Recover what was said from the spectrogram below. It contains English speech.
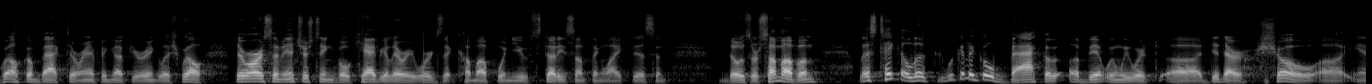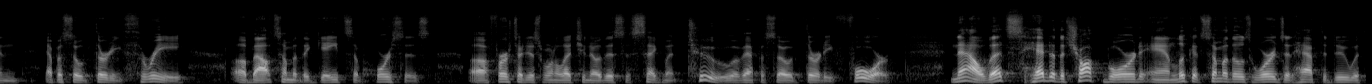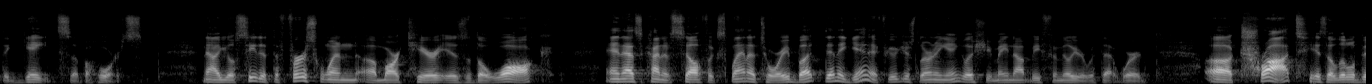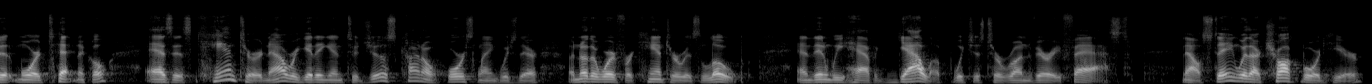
Welcome back to Ramping Up Your English. Well, there are some interesting vocabulary words that come up when you study something like this, and those are some of them. Let's take a look. We're going to go back a, a bit when we were uh, did our show uh, in episode 33 about some of the gaits of horses. Uh, first, I just want to let you know this is segment two of episode 34. Now, let's head to the chalkboard and look at some of those words that have to do with the gaits of a horse. Now you'll see that the first one uh, marked here is the walk, and that's kind of self-explanatory, but then again, if you're just learning English, you may not be familiar with that word. Uh, trot is a little bit more technical, as is canter. Now we're getting into just kind of horse language there. Another word for canter is lope. And then we have gallop, which is to run very fast. Now, staying with our chalkboard here,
